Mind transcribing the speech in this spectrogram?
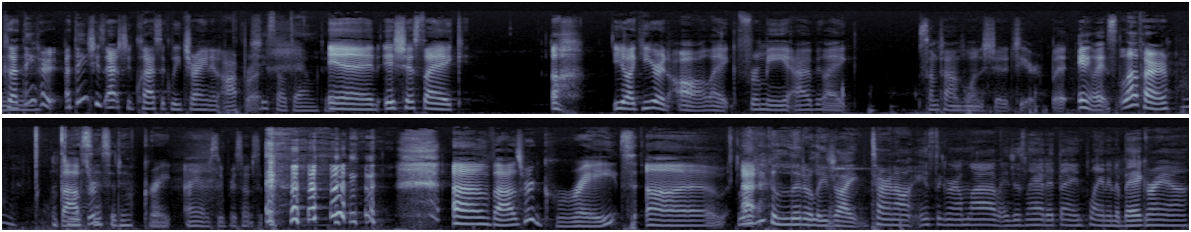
Because I think her, I think she's actually classically trained in opera, she's so talented. and it's just like, ugh, you're like you're in awe. Like for me, I'd be like, sometimes want to shed a tear. But anyways, love her. I'm Vibes sensitive. great. I am super sensitive. um, vibes were great. Um, Like I- you could literally like turn on Instagram live and just have that thing playing in the background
